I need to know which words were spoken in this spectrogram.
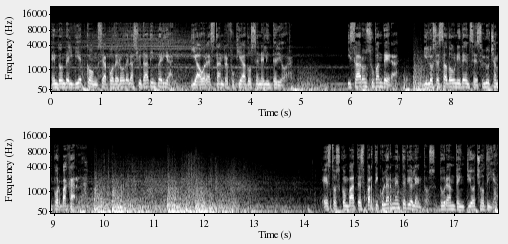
en donde el Viet Cong se apoderó de la ciudad imperial y ahora están refugiados en el interior. Izaron su bandera y los estadounidenses luchan por bajarla. Estos combates particularmente violentos duran 28 días.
